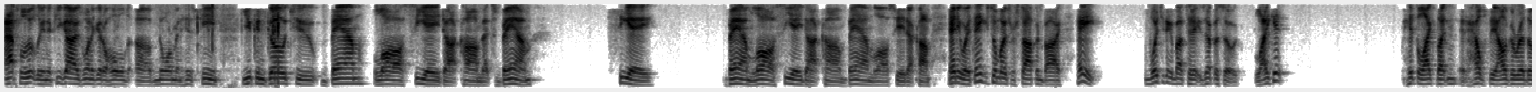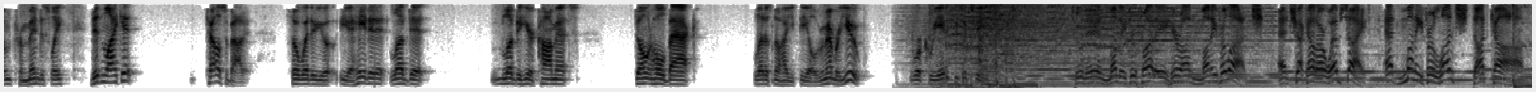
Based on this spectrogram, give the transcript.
Absolutely. And if you guys want to get a hold of Norm and his team, you can go to bamlawca.com. That's BAM, C-A bamlawca.com, bamlawca.com. Anyway, thank you so much for stopping by. Hey, what do you think about today's episode? Like it? Hit the like button. It helps the algorithm tremendously. Didn't like it? Tell us about it. So whether you you hated it, loved it, love to hear comments. Don't hold back. Let us know how you feel. Remember, you were created to succeed. Tune in Monday through Friday here on Money for Lunch and check out our website at moneyforlunch.com.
